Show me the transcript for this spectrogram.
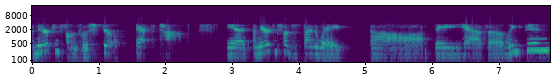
American Funds was still at the top. And American Funds is, by the way, uh, they have a LinkedIn.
